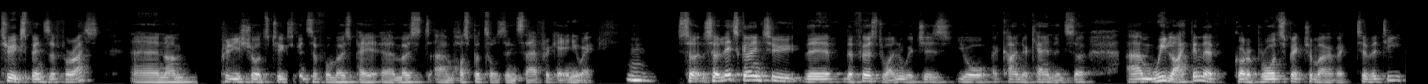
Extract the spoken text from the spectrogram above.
too expensive for us, and I'm pretty sure it's too expensive for most pay, uh, most um, hospitals in South Africa anyway. Mm. So, so let's go into the the first one, which is your echinocandin. So, um, we like them. They've got a broad spectrum of activity.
